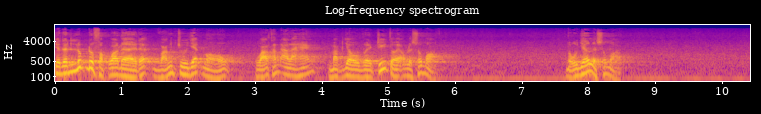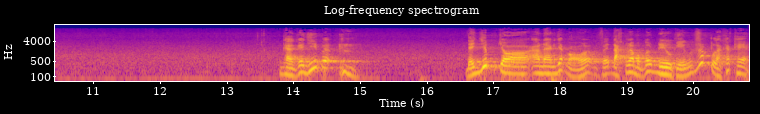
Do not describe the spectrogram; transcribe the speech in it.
cho đến lúc đức phật qua đời đó vẫn chưa giác ngộ quả thánh a la hán mặc dầu về trí tuệ ông là số một. Bộ nhớ là số một. Ngàn cái diếp á, để giúp cho a nan giác ngộ phải đặt ra một cái điều kiện rất là khắc khe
